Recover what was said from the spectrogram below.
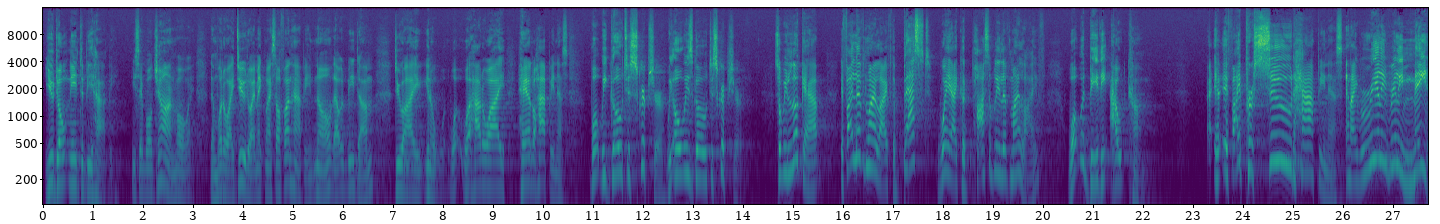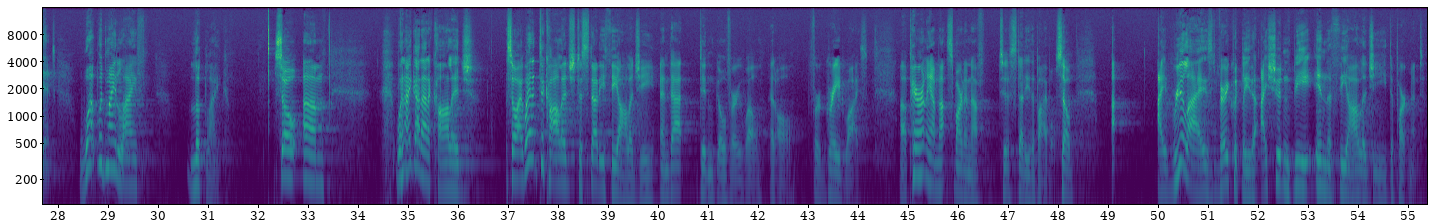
You don't need to be happy. You say, Well, John, well, then what do I do? Do I make myself unhappy? No, that would be dumb. Do I, you know, what, what, how do I handle happiness? Well, we go to Scripture. We always go to Scripture. So we look at if I lived my life the best way I could possibly live my life, what would be the outcome? if I pursued happiness and I really, really made it, what would my life look like? So, um, when I got out of college, so I went to college to study theology, and that didn't go very well at all for grade wise. Apparently, I'm not smart enough to study the Bible. So I, I realized very quickly that I shouldn't be in the theology department.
